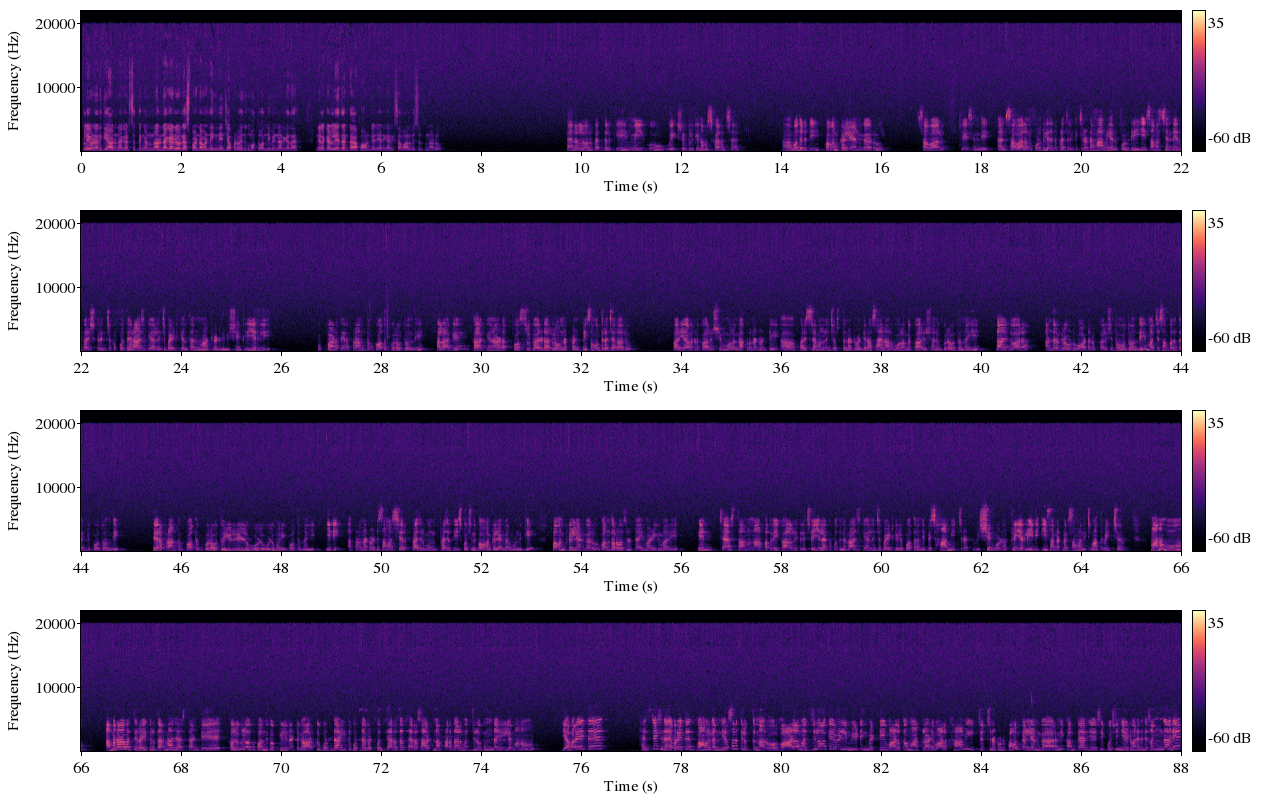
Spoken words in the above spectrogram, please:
Reply ఇవ్వడానికి అరుణ గారు సిద్ధంగా ఉన్నారు. అరుణ గారు రెస్పాండ్ అవ్వండి ఇంక నేను చెప్పడం ఎందుకు? మొత్తం అన్ని విన్నారు కదా. నిలకడ లేదంట పవన్ కళ్యాణ్ గారికి సవాల్ విసురుతున్నారు. ఛానల్లో ఉన్న పెద్దలకి మీకు వీక్షకులకి నమస్కారం సార్. మొదటిది పవన్ కళ్యాణ్ గారు సవాలు చేసింది అండ్ సవాల్ అనుకోండి లేదంటే ప్రజలకు ఇచ్చినట్టు హామీ అనుకోండి ఈ సమస్యను నేను పరిష్కరించకపోతే రాజకీయాల నుంచి బయటకు వెళ్తానని మాట్లాడిన విషయం క్లియర్లీ ఉప్పాడ తీర ప్రాంతం కోతకు గురవుతోంది. అలాగే కాకినాడ కోస్టల్ కారిడార్లో ఉన్నటువంటి సముద్ర జలాలు పర్యావరణ కాలుష్యం మూలంగా అక్కడ ఉన్నటువంటి పరిశ్రమల నుంచి వస్తున్నటువంటి రసాయనాల మూలంగా కాలుష్యానికి గురవుతున్నాయి. దాని ద్వారా అండర్ గ్రౌండ్ వాటర్ కలుషితం అవుతోంది మత్స్య సంపద తగ్గిపోతోంది. తీర ప్రాంతం కోతకు గురవుతూ ఇల్లుళ్ళు ఊళ్ళు ఊళ్ళు మునిగిపోతున్నాయి. ఇది అక్కడ ఉన్నటువంటి సమస్య ప్రజలు ముం- ప్రజలు తీసుకొచ్చింది పవన్ కళ్యాణ్ గారు ముందుకి. పవన్ కళ్యాణ్ గారు వంద రోజులు టైం అడిగి మరి నేను చేస్తాను నా పదవీ కాలంలో ఇది చేయలేకపోతే నేను రాజకీయాల నుంచి బయటకు వెళ్ళిపోతానని చెప్పేసి హామీ ఇచ్చిన విషయం కూడా క్లియర్లీ ఇది ఈ సంఘటనకు సంబంధించి మాత్రమే ఇచ్చారు. మనము అమరావతి రైతులు ధర్నా చేస్తా అంటే కలుగులోకి పందుకొక్కిలినట్టుగా అటుగుడ్డ ఇటుగుడ్డ కట్టుకొని తెరస తెరసాటున పరదాల మధ్యలో గుండా వెళ్ళే మనం ఎవరైతే హెసిటేషన్ ఎవరైతే మామూలుగా నిరసన తెలుపుతున్నారో వాళ్ళ మధ్యలోకే వెళ్ళి మీటింగ్ పెట్టి వాళ్ళతో మాట్లాడి వాళ్ళకి హామీ ఇచ్చి వచ్చినటువంటి పవన్ కళ్యాణ్ గారిని కంపేర్ చేసి క్వశ్చన్ చేయడం అనేది నిజంగానే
